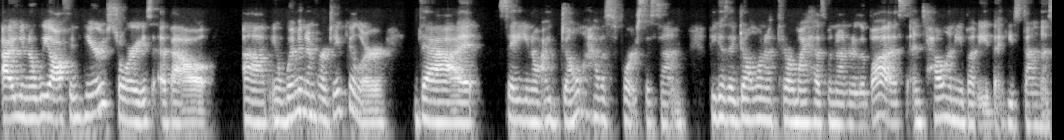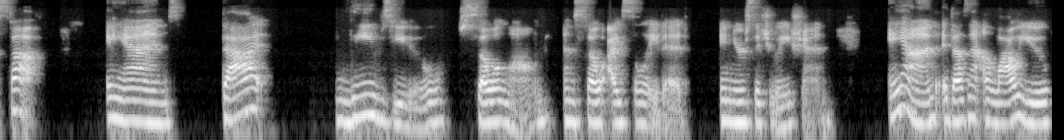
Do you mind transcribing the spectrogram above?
I you know we often hear stories about um, you know women in particular that say you know i don't have a support system because i don't want to throw my husband under the bus and tell anybody that he's done this stuff and that leaves you so alone and so isolated in your situation and it doesn't allow you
